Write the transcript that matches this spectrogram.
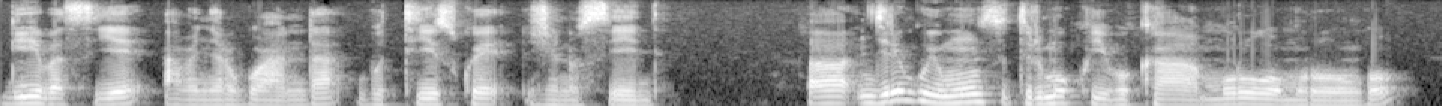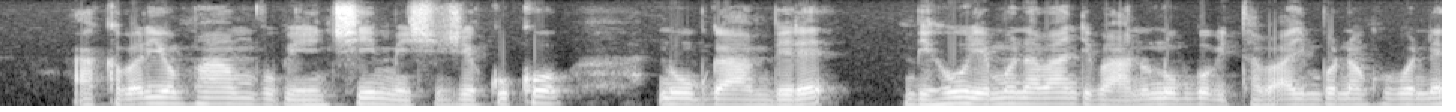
bwibasiye abanyarwanda butiswe jenoside. Ngira ngo uyu munsi turimo kwibuka muri uwo murongo akaba ariyo mpamvu binshimishije kuko ni ubwa mbere mbihuriyemo n'abandi bantu nubwo bitabaye imbona nkubone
